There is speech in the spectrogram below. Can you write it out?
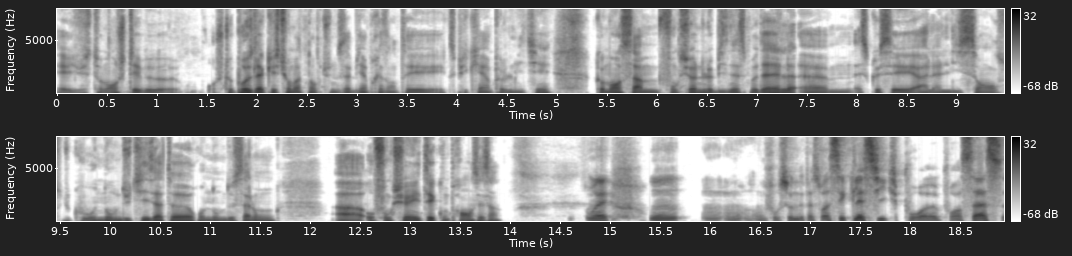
Et justement, bon, je te pose la question maintenant que tu nous as bien présenté et expliqué un peu le métier. Comment ça, fonctionne le business model? Hem, est-ce que c'est à la licence, du coup, au nombre d'utilisateurs, au nombre de salons, aux fonctionnalités qu'on prend, c'est ça? Ouais, on on on fonctionne de façon assez classique pour, pour un SaaS,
